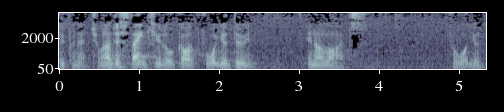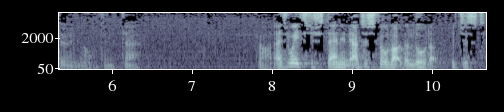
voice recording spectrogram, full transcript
supernatural. And I just thank you, Lord God, for what you're doing in our lives. For what you're doing, Lord. And uh, God, as we're just standing there, I just feel like the Lord would just.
